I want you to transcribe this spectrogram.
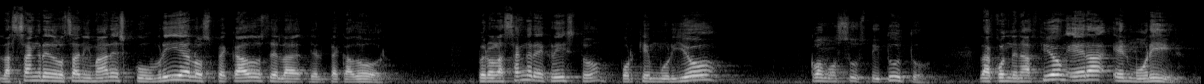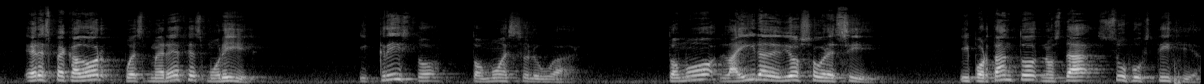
la sangre de los animales cubría los pecados del pecador. Pero la sangre de Cristo, porque murió como sustituto. La condenación era el morir. Eres pecador, pues mereces morir. Y Cristo tomó ese lugar. Tomó la ira de Dios sobre sí. Y por tanto nos da su justicia.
